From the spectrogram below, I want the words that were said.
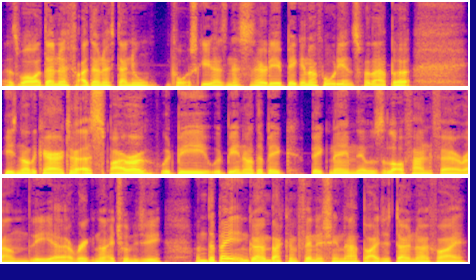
as well. I don't know if I don't know if Daniel Fortesque has necessarily a big enough audience for that, but he's another character. Uh, Spyro would be would be another big big name. There was a lot of fanfare around the uh, Reignited trilogy. I'm debating going back and finishing that, but I just don't know if I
